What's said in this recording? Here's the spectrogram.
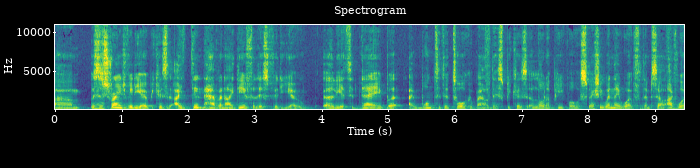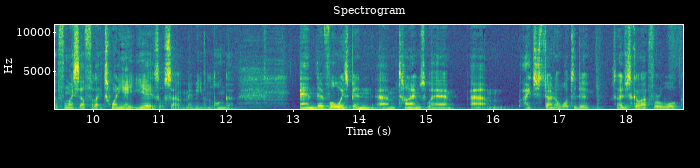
um, this is a strange video because I didn't have an idea for this video earlier today, but I wanted to talk about this because a lot of people, especially when they work for themselves, I've worked for myself for like 28 years or so, maybe even longer. And there have always been um, times where um, I just don't know what to do. So I just go out for a walk.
